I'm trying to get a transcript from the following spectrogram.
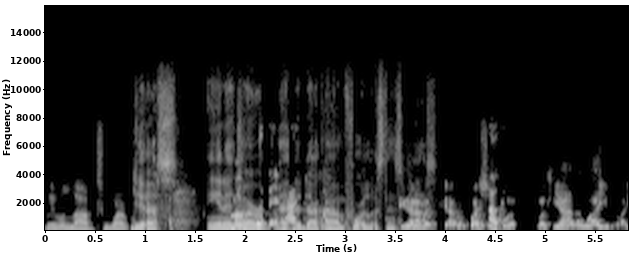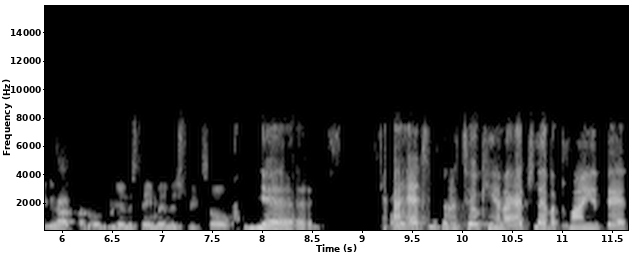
We would love to work with yes, Ian you. and Most Join of it for listings. You have, a, you have a question for, for Kiana while you while you have I know you're in the same industry, so Yes. I let- actually was going to tell Ken, I actually have a client that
